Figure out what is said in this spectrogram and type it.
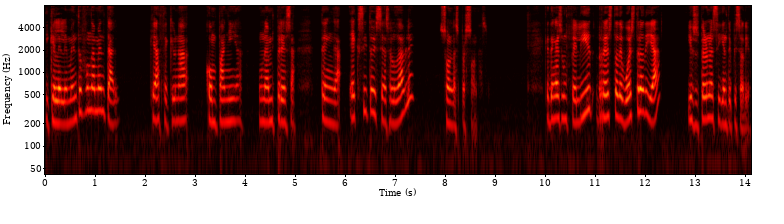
y que el elemento fundamental que hace que una compañía, una empresa tenga éxito y sea saludable son las personas. Que tengáis un feliz resto de vuestro día y os espero en el siguiente episodio.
